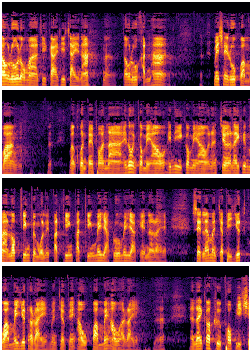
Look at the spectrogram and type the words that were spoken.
ต้องรู้ลงมาที่กายที่ใจนะนะต้องรู้ขันห้าไม่ใช่รู้ความว่างบางคนไปภาวนาไอ้โน่นก็ไม่เอาไอ้นี่ก็ไม่เอานะเจออะไรขึ้นมาลบทิ้งไปหมดเลยปัดทิ้ง ปัดทิ้งไม่อยากรู้ไม่อยากเห็นอะไร เสร็จแล้วมันจะไปยึดความไม่ยึดอะไร มันจะไปเอาความไม่เอาอะไรนะ อันนั้นก็คือพบอีกช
